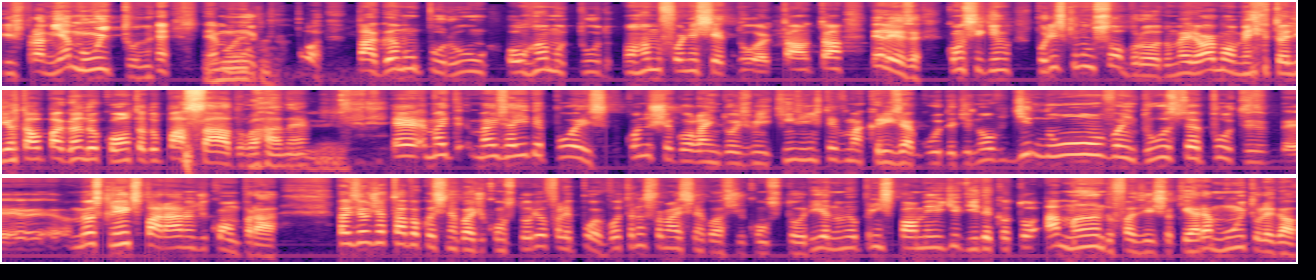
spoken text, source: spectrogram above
isso para mim é muito, né? É muito. muito. Pô, pagamos um por um, honramos tudo, honramos fornecedor, tal, tal. Beleza, conseguimos. Por isso que não sobrou. No melhor momento ali eu estava pagando conta do passado lá, né? É, mas, mas aí depois, quando chegou lá em 2015, a gente teve uma crise aguda de novo, de novo a indústria, putz, é, meus clientes pararam de comprar. Mas eu já estava com esse negócio de consultoria, eu falei, pô, eu vou transformar esse negócio de consultoria no meu principal meio de vida, que eu estou amando fazer isso aqui, era muito legal.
